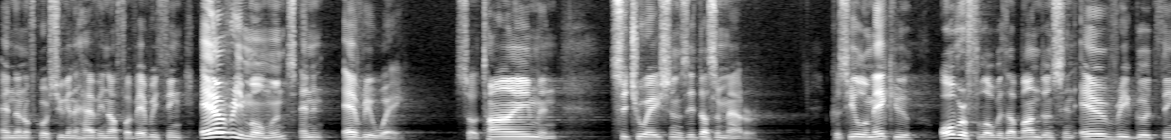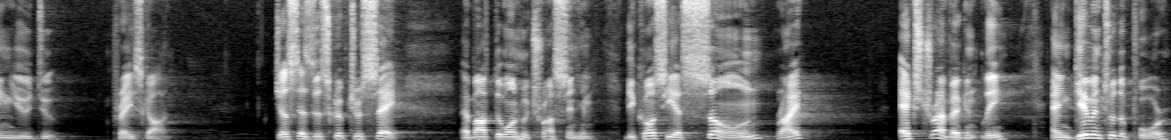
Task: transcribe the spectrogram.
And then, of course, you're going to have enough of everything, every moment, and in every way. So, time and situations, it doesn't matter because He will make you overflow with abundance in every good thing you do. Praise God. Just as the scriptures say about the one who trusts in Him, because He has sown, right, extravagantly and given to the poor,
